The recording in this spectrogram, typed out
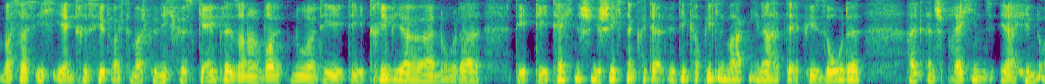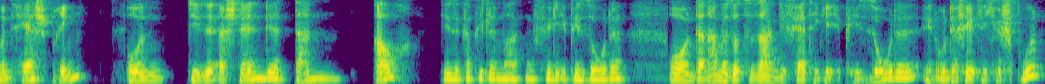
Was weiß ich, ihr interessiert euch zum Beispiel nicht fürs Gameplay, sondern wollt nur die, die Trivia hören oder die, die technischen Geschichten. Dann könnt ihr mit den Kapitelmarken innerhalb der Episode halt entsprechend ja hin und her springen. Und diese erstellen wir dann auch, diese Kapitelmarken für die Episode. Und dann haben wir sozusagen die fertige Episode in unterschiedliche Spuren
